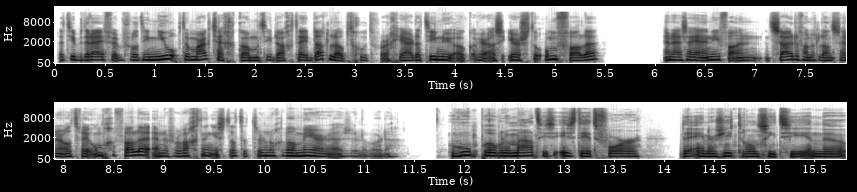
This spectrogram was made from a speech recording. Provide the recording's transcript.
dat die bedrijven bijvoorbeeld die nieuw op de markt zijn gekomen, want die dachten, hey, dat loopt goed vorig jaar, dat die nu ook weer als eerste omvallen. En hij zei, in ieder geval in het zuiden van het land zijn er al twee omgevallen. En de verwachting is dat het er nog wel meer uh, zullen worden. Hoe problematisch is dit voor de energietransitie en de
